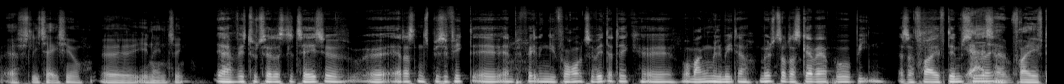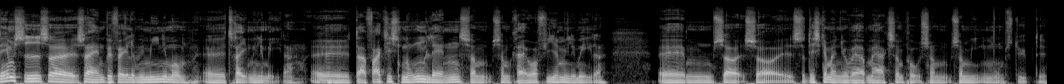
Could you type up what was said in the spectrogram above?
er slitage jo øh, en anden ting. Ja, hvis du tæller slitage, øh, er der sådan en specifik øh, anbefaling i forhold til vinterdæk? Øh, hvor mange millimeter mønster der skal være på bilen? Altså fra FDM's side? Ja, altså fra FDM's side, så, så anbefaler vi minimum øh, 3 mm. Øh, der er faktisk nogle lande, som, som kræver 4 mm. Øh, så, så, så det skal man jo være opmærksom på som, som minimumsdybde.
